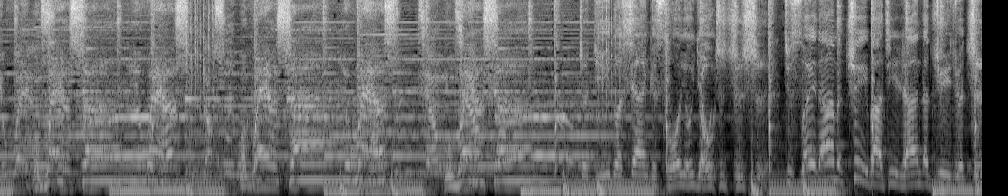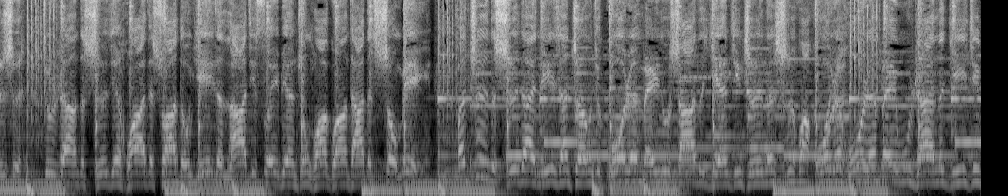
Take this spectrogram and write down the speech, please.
我为何生？又为何死？我为何生？又为何死？我为何生？这一段献给所有有志之士，就随他们去吧。既然他拒绝知识，就让他时间花在刷抖音，在垃圾碎片中花光他的寿命。反智的时代，你想拯救国人，美杜莎的眼睛只能石化活人，活人被污染了，已经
